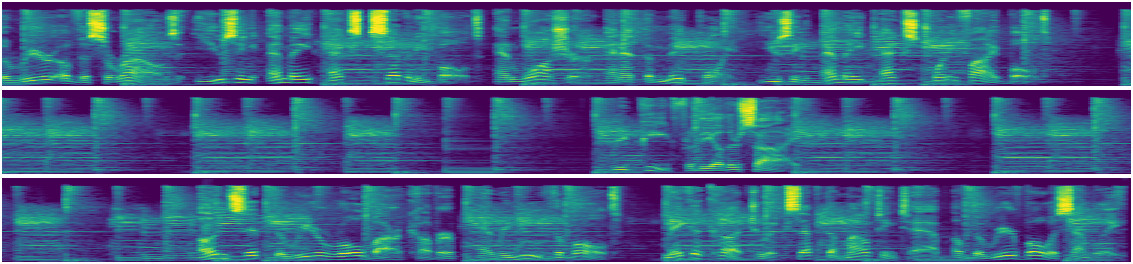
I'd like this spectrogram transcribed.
The rear of the surrounds using M8X70 bolt and washer and at the midpoint using M8X25 bolt. Repeat for the other side. Unzip the rear roll bar cover and remove the bolt. Make a cut to accept the mounting tab of the rear bow assembly.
